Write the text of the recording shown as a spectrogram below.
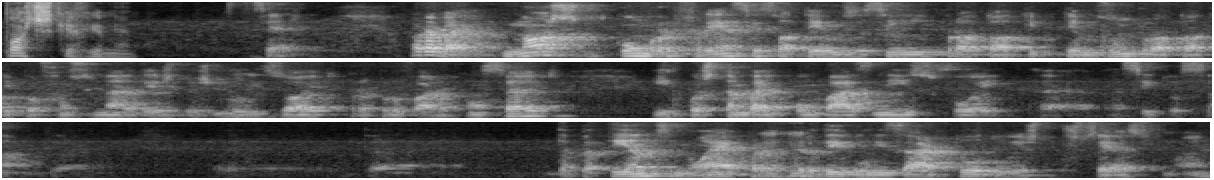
postos de carregamento. Certo. Ora bem, nós, como referência, só temos assim um protótipo, temos um protótipo a funcionar desde 2018 para provar o conceito e depois também com base nisso foi a, a situação da, da, da, patente, não é? Para uhum. credibilizar todo este processo, não é?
